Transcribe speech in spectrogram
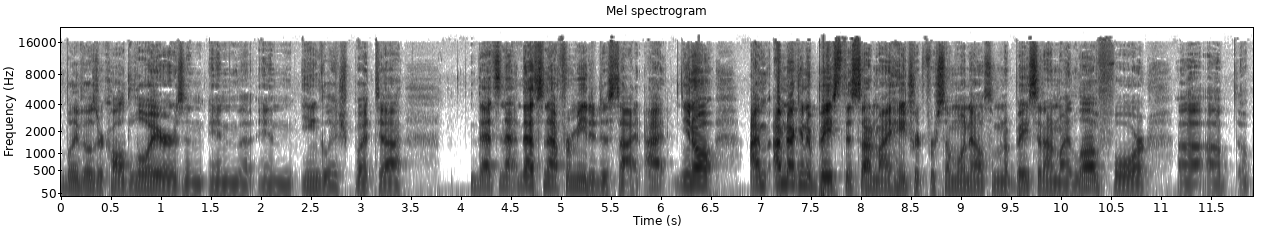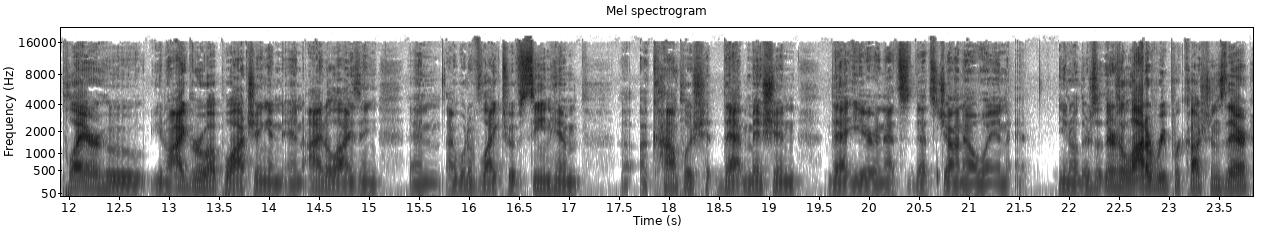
I believe those are called lawyers in in the in English. But uh, that's not that's not for me to decide. I you know I'm I'm not going to base this on my hatred for someone else. I'm going to base it on my love for uh, a, a player who you know I grew up watching and, and idolizing, and I would have liked to have seen him uh, accomplish that mission that year, and that's that's John Elway. And you know there's there's a lot of repercussions there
